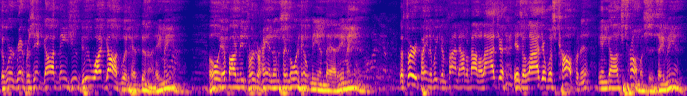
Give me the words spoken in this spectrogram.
The word represent God means you do what God would have done. Amen. Oh, everybody needs to throw their hand up and say, Lord, help me in that. Amen. The third thing that we can find out about Elijah is Elijah was confident in God's promises. Amen.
